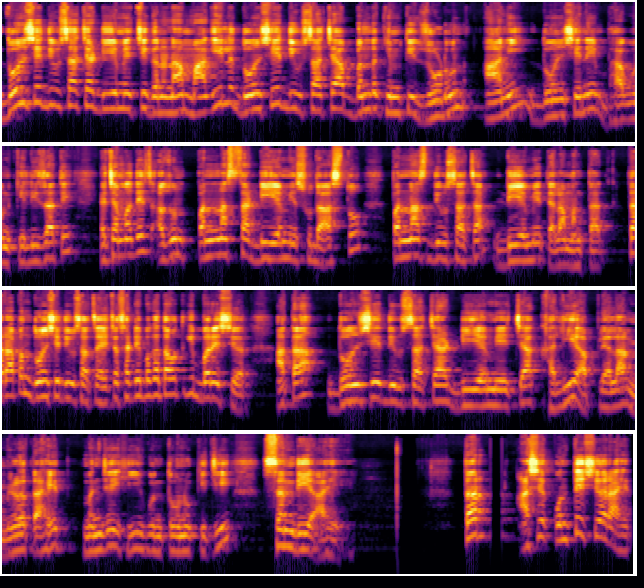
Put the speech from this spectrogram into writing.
दोनशे दिवसाच्या डी एम एची गणना मागील दोनशे दिवसाच्या बंद किमती जोडून आणि दोनशेने भागून केली जाते. याच्यामध्येच अजून पन्नासचा डी एम ए सुद्धा असतो. पन्नास दिवसाचा डी एम ए त्याला म्हणतात. तर आपण दोनशे दिवसाचा ह्याच्यासाठी बघत आहोत की बरेच शेअर आता दोनशे दिवसाच्या डी एम एच्या खाली आपल्याला मिळत आहेत. म्हणजे ही गुंतवणुकीची संधी आहे. तर असे कोणते शेअर आहेत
